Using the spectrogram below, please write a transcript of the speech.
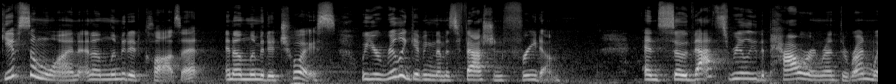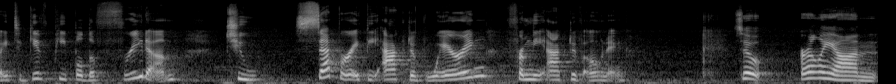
give someone an unlimited closet, an unlimited choice, what you're really giving them is fashion freedom. And so that's really the power in Rent the Runway to give people the freedom to separate the act of wearing from the act of owning. So early on,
